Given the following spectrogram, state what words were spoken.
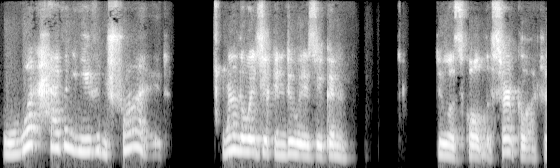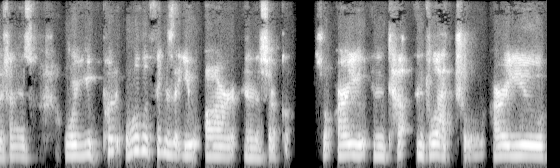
what haven't you even tried? One of the ways you can do is you can do what's called the circle exercise, where you put all the things that you are in the circle. So, are you inte- intellectual? Are you,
